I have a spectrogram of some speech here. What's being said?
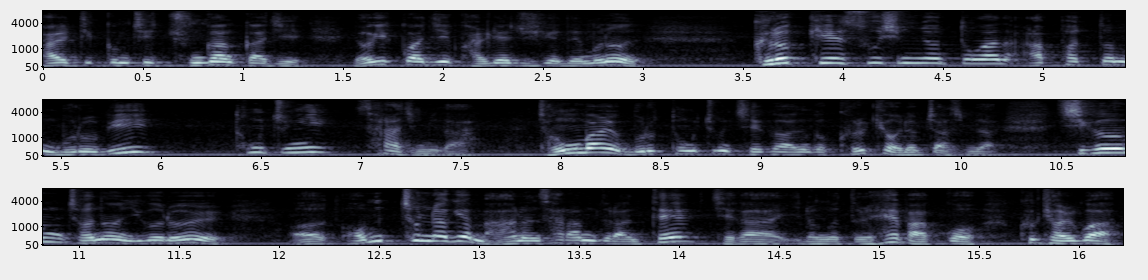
발 뒤꿈치 중간까지 여기까지 관리해 주시게 되면은 그렇게 수십 년 동안 아팠던 무릎이 통증이 사라집니다. 정말 무릎 통증 제거하는 거 그렇게 어렵지 않습니다. 지금 저는 이거를 어, 엄청나게 많은 사람들한테 제가 이런 것들을 해봤고 그 결과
